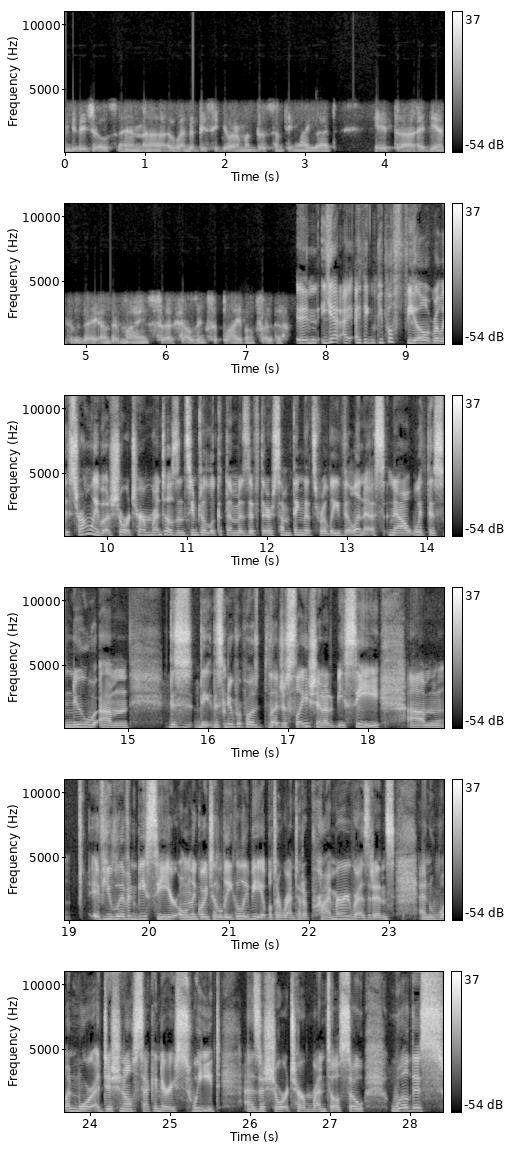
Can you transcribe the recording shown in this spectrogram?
individuals. And uh, when the BC government does something like that, it uh, at the end of the day undermines uh, housing supply even further. And yet, I, I, think people feel really strongly about short-term rentals and seem to look at them as if there's something that's really villainous. Now, with this new um, this this new proposed legislation out of BC. Um, if you live in BC, you're only going to legally be able to rent out a primary residence and one more additional secondary suite as a short term rental. So, will this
